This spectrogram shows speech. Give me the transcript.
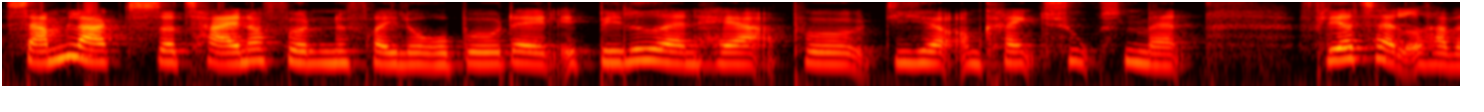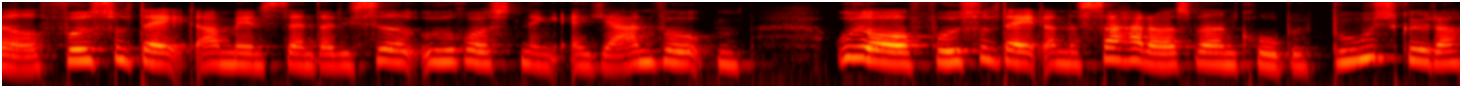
Sammenlagt så tegner fundene fra Ilorobodal et billede af en hær på de her omkring 1000 mand. Flertallet har været fodsoldater med en standardiseret udrustning af jernvåben. Udover fodsoldaterne, så har der også været en gruppe bueskytter.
